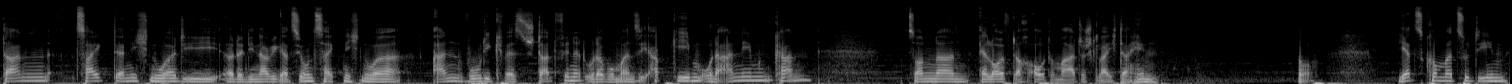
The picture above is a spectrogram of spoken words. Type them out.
dann zeigt er nicht nur die, oder die Navigation zeigt nicht nur an, wo die Quest stattfindet oder wo man sie abgeben oder annehmen kann, sondern er läuft auch automatisch gleich dahin. So. Jetzt kommen wir zu dem,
